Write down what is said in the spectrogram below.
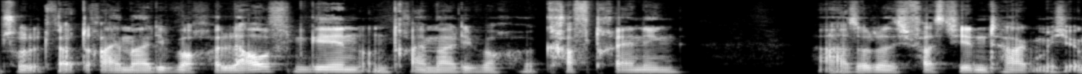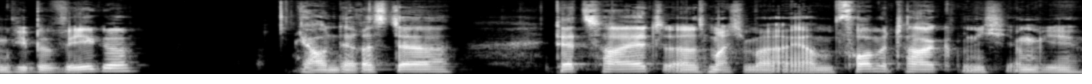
so etwa dreimal die Woche laufen gehen und dreimal die Woche Krafttraining. Also, dass ich fast jeden Tag mich irgendwie bewege ja, und der Rest der, der Zeit, äh, das mache ich immer eher am Vormittag, bin ich irgendwie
